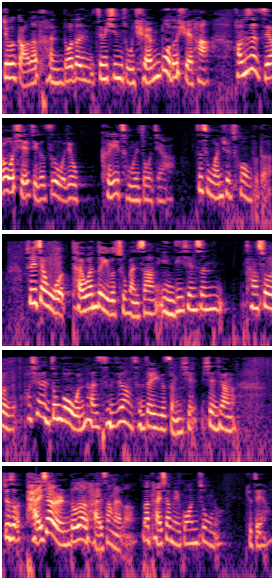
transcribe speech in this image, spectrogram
就会搞得很多的追星族全部都学他，好像是只要我写几个字我就可以成为作家，这是完全错误的。所以像我台湾的一个出版商影帝先生他说了，现在中国文坛实际上存在一个什么现现象呢？就是说台下的人都到台上来了，那台下没观众了，就这样。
